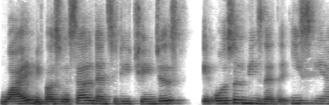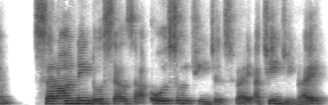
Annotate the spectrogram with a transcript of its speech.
Why? Because your cell density changes. It also means that the ECM surrounding those cells are also changes, right? Are changing, right?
